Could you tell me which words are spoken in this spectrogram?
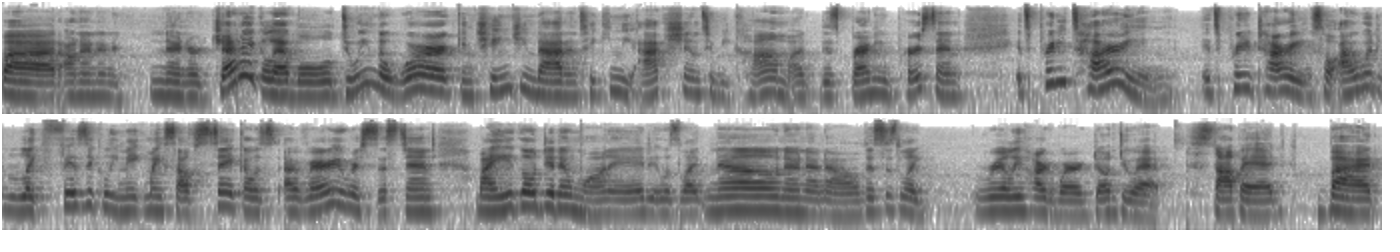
but on an, an, energetic level doing the work and changing that and taking the action to become a, this brand new person it's pretty tiring. It's pretty tiring. So i would like physically make myself sick. I was uh, very resistant. My ego didn't want it. It was like no no no no. This is like really hard work. Don't do it. Stop it. But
